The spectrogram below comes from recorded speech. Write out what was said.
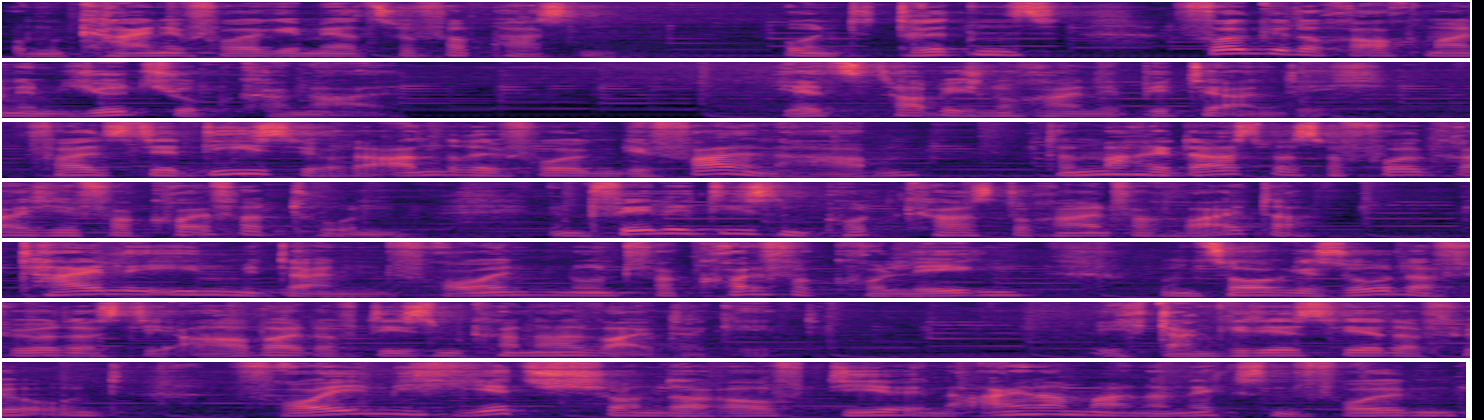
um keine Folge mehr zu verpassen. Und drittens, folge doch auch meinem YouTube-Kanal. Jetzt habe ich noch eine Bitte an dich. Falls dir diese oder andere Folgen gefallen haben, dann mache das, was erfolgreiche Verkäufer tun. Empfehle diesen Podcast doch einfach weiter. Teile ihn mit deinen Freunden und Verkäuferkollegen und sorge so dafür, dass die Arbeit auf diesem Kanal weitergeht. Ich danke dir sehr dafür und freue mich jetzt schon darauf, dir in einer meiner nächsten Folgen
